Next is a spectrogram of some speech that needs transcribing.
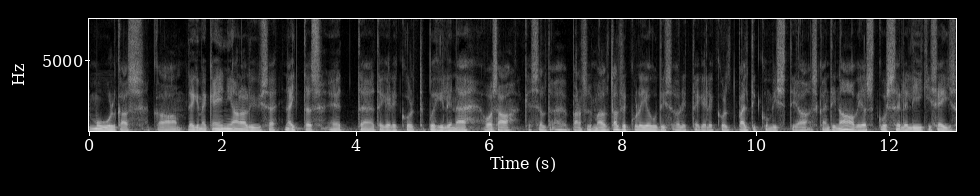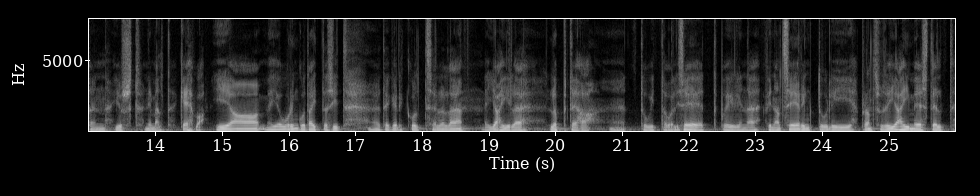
muuhulgas ka tegime geenianalüüse, näitas, et äh, tegelikult põhiline osa, kes seal Prantsusmaal taldrikule jõudis, olid tegelikult Baltikumist ja Skandinaaviast, kus selle liigi seis on just nimelt kehva. ja meie uuringud aitasid äh, tegelikult sellele jahile lõpp teha, et huvitav oli see, et põhiline finantseering tuli Prantsuse jahimeestelt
